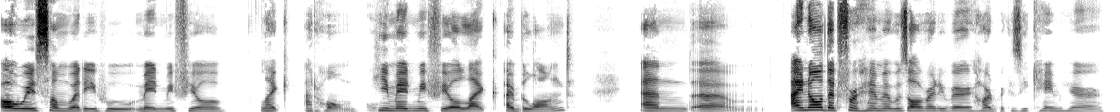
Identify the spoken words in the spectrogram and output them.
always somebody who made me feel like at home. He made me feel like I belonged. And um I know that for him it was already very hard because he came here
